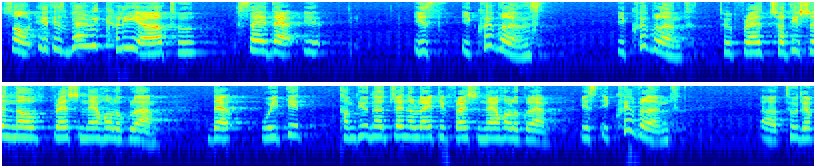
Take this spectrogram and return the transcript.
So it is very clear to say that it is equivalent, equivalent to traditional Fresnel hologram that we did computer generated Fresnel hologram is equivalent uh, to the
